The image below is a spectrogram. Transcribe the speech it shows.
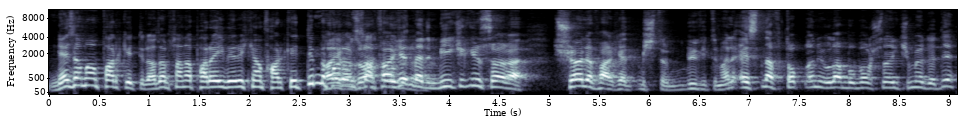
Ne zaman fark ettin? Adam sana parayı verirken fark ettin mi Hayır paranın sahte fark olduğunu? etmedim. Bir iki gün sonra şöyle fark etmiştir büyük ihtimalle. Esnaf toplanıyor ulan bu borçları kim ödedi?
